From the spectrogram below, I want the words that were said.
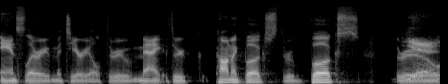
ancillary material, through mag, through comic books, through books, through Yeah.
